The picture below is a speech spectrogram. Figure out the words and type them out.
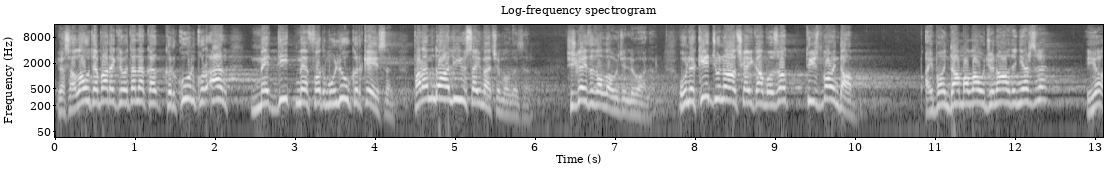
Ngase Allahu tebareke ue teala ka kërku në Kur'an Me ditë me formulu kërkesën Paramendo Aliu sa i mençëm o vllezër Çka i thotë Allahut xhelle ue ala Unë këto gjunat çka i kam o zot Ty s'të bojnë dam A i bojnë dam Allahut gjunat e njerëzve Jo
